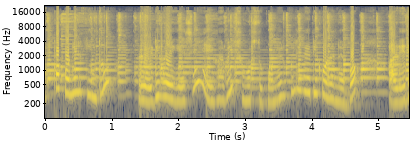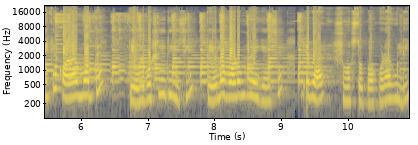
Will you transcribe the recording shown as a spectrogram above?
একটা পনির কিন্তু রেডি হয়ে গেছে, এইভাবেই সমস্ত পনিরগুলি রেডি করে নেব। আর এদিকে কড়ার মধ্যে তেল বসিয়ে দিয়েছি। তেলও গরম হয়ে গেছে এবার সমস্ত পকোড়াগুলি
